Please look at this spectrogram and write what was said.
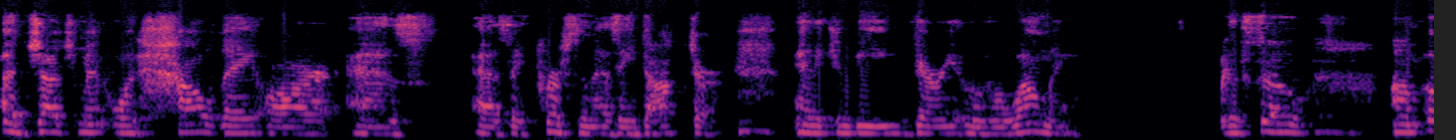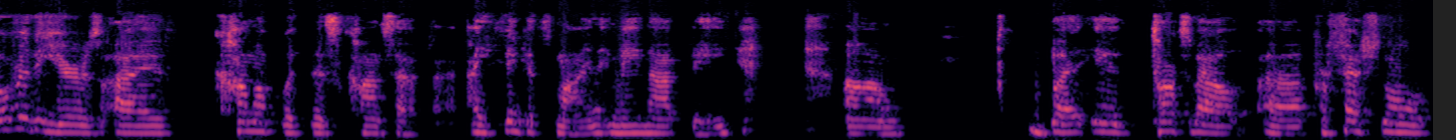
a judgment on how they are as as a person, as a doctor, and it can be very overwhelming. And so, um, over the years, I've come up with this concept. I think it's mine, it may not be. Um, but it talks about uh, professional,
